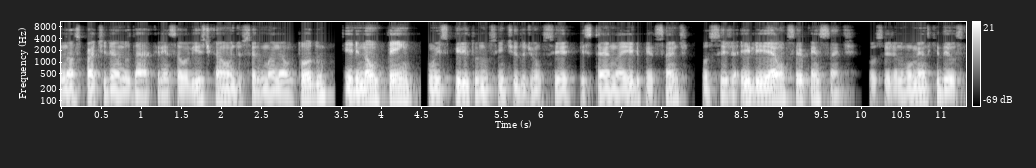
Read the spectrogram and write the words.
Nós partilhamos da crença holística, onde o ser humano é um todo, ele não tem um espírito no sentido de um ser externo a ele, pensante, ou seja, ele é um ser pensante. Ou seja, no momento que Deus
